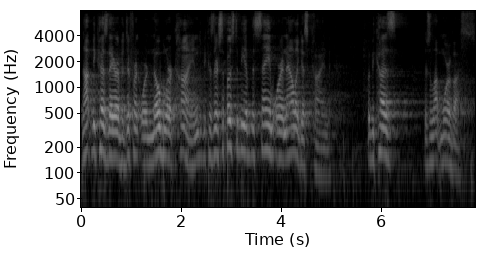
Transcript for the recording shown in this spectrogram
not because they are of a different or nobler kind, because they're supposed to be of the same or analogous kind, but because there's a lot more of us,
